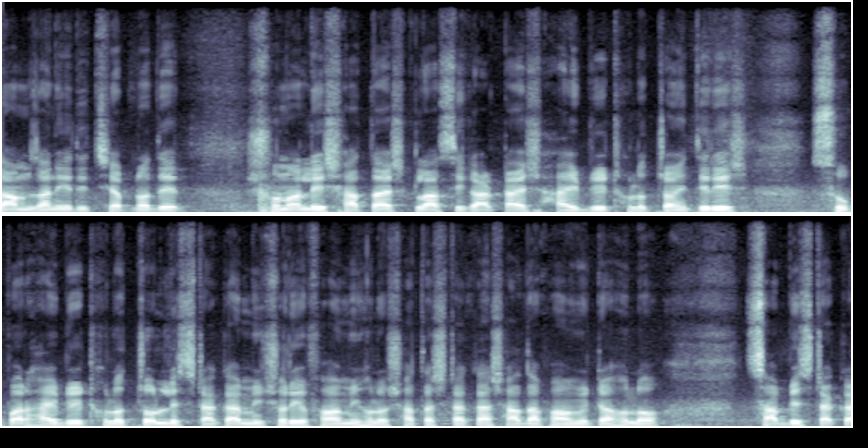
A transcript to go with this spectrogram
দাম জানিয়ে দিচ্ছি আপনাদের। সোনালি সাতাশ, ক্লাসিক আটাশ হাইব্রিড হলো চৌত্রিশ সুপার হাইব্রিড হলো চল্লিশ টাকা মিশরীয় ফার্মি হলো সাতাশ টাকা, সাদা ফার্মিটা হলো ছাব্বিশ টাকা,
